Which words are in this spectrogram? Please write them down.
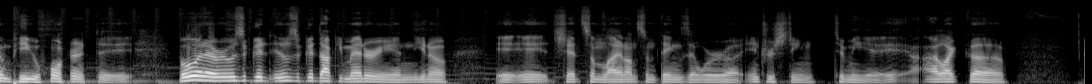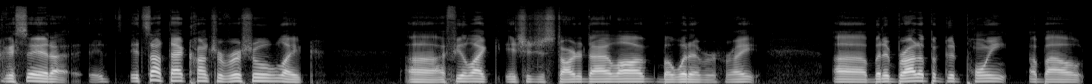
be warned. But whatever, it was a good it was a good documentary, and you know, it, it shed some light on some things that were uh, interesting to me. It, I like, uh, like I said, uh, it, it's not that controversial. Like, uh, I feel like it should just start a dialogue, but whatever, right? Uh, but it brought up a good point about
